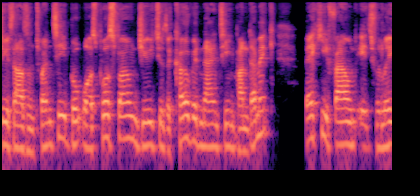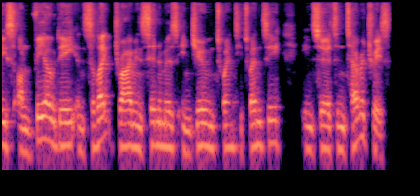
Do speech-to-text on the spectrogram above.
2020, but was postponed due to the COVID 19 pandemic, Becky found its release on VOD and select drive-in cinemas in June 2020 in certain territories.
